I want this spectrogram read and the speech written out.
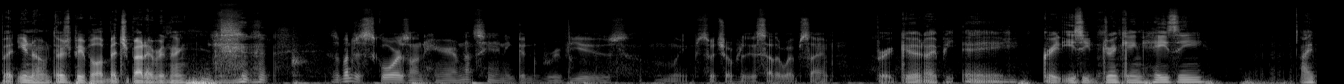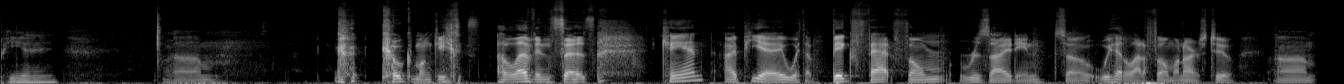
But you know, there's people that bitch about everything. There's a bunch of scores on here. I'm not seeing any good reviews. Let me switch over to this other website. Very good IPA. Great easy drinking, hazy IPA. Um, Coke Monkeys 11 says can IPA with a big fat foam residing. So we had a lot of foam on ours too. Um,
